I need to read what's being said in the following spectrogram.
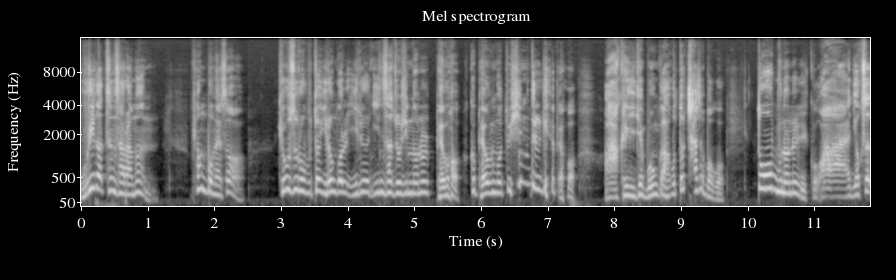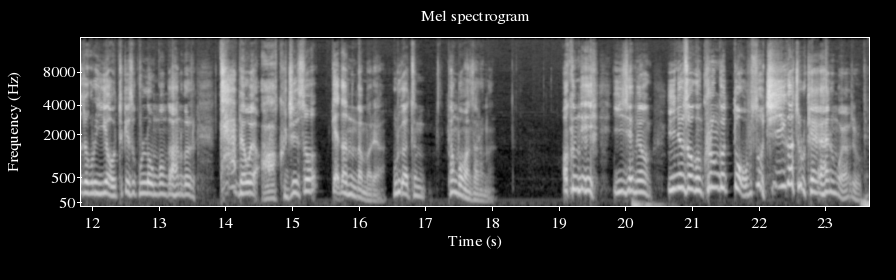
우리 같은 사람은 평범해서 교수로부터 이런 걸 이런 인사 조직론을 배워. 그 배우는 것도 힘들게 배워. 아, 그래 이게 뭔가 하고 또 찾아보고 또 문헌을 읽고 아, 역사적으로 이게 어떻게 해서 굴러온 건가 하는 걸 다 배워야 아, 그제서 깨닫는단 말이야. 우리 같은 평범한 사람은. 아, 근데 이- 이재명 이 녀석은 그런 것도 없어. 지가 저렇게 하는 거야, 저렇게.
